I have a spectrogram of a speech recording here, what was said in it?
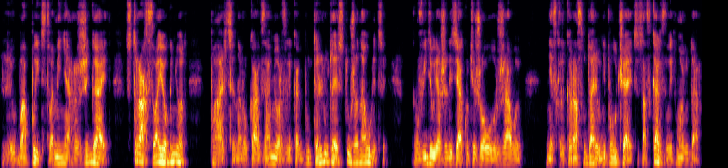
Любопытство меня разжигает, страх свое гнет. Пальцы на руках замерзли, как будто лютая стужа на улице. Увидел я железяку тяжелую, ржавую. Несколько раз ударил, не получается, соскальзывает мой удар.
